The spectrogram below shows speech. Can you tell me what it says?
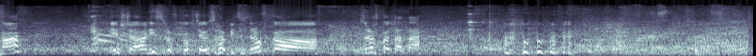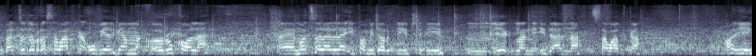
No. Jeszcze Oli zdrówko chciał zrobić. Zdrówko! Zdrówko tata. Bardzo dobra sałatka. Uwielbiam rukolę, e, mozzarellę i pomidorki, czyli mm, jak dla mnie idealna sałatka. Oli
